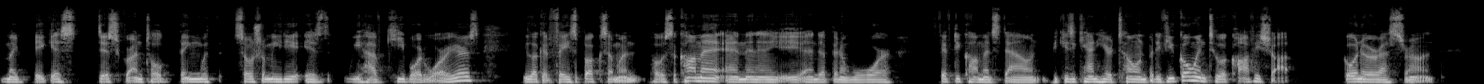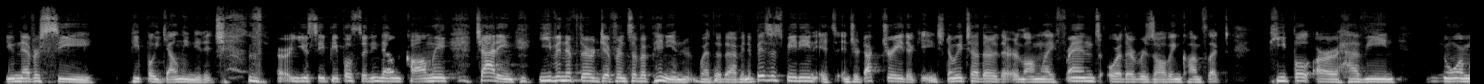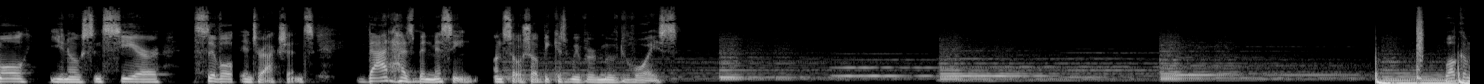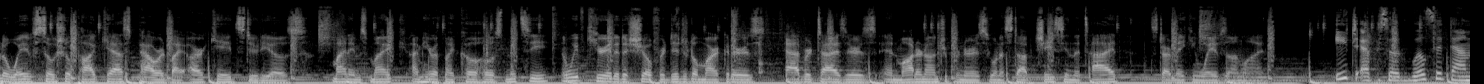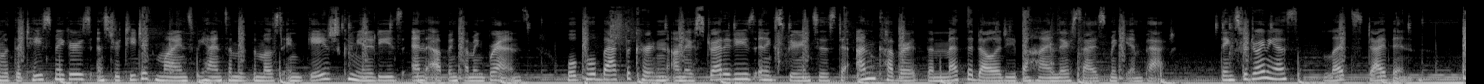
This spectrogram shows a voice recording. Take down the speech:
my biggest disgruntled thing with social media is we have keyboard warriors. You look at Facebook, someone posts a comment and then you end up in a war 50 comments down because you can't hear tone. But if you go into a coffee shop, go into a restaurant, you never see people yelling at each other. You see people sitting down calmly chatting, even if they're a difference of opinion, whether they're having a business meeting, it's introductory, they're getting to know each other, they're long life friends, or they're resolving conflict. People are having normal, you know, sincere civil interactions. That has been missing on social because we've removed voice. Welcome to Wave Social Podcast powered by Arcade Studios. My name's Mike. I'm here with my co host Mitzi, and we've curated a show for digital marketers, advertisers, and modern entrepreneurs who want to stop chasing the tide and start making waves online. Each episode, we'll sit down with the tastemakers and strategic minds behind some of the most engaged communities and up and coming brands. We'll pull back the curtain on their strategies and experiences to uncover the methodology behind their seismic impact. Thanks for joining us. Let's dive in.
